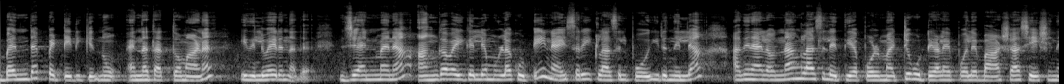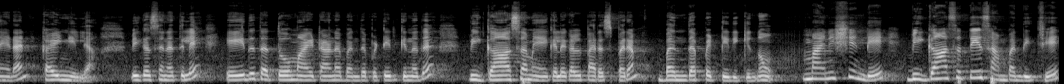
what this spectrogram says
ബന്ധപ്പെട്ടിരിക്കുന്നു എന്ന തത്വമാണ് ഇതിൽ വരുന്നത്. ജന്മന അംഗവൈകല്യമുള്ള കുട്ടി നഴ്സറി ക്ലാസ്സിൽ പോയിരുന്നില്ല. അതിനാൽ ഒന്നാം ക്ലാസ്സിലെത്തിയപ്പോൾ മറ്റു കുട്ടികളെപ്പോലെ ഭാഷാശേഷി നേടാൻ കഴിഞ്ഞില്ല. വികസനത്തിലെ ഏത് തത്വവുമായിട്ടാണ് ബന്ധപ്പെട്ടിരിക്കുന്നത്? വികാസ മേഖലകൾ പരസ്പരം ബന്ധപ്പെട്ടിരിക്കുന്നു. മനുഷ്യന്റെ വികാസത്തെ സംബന്ധിച്ച്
